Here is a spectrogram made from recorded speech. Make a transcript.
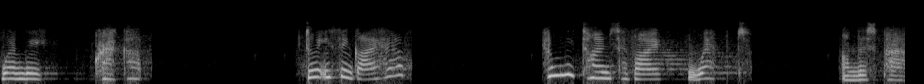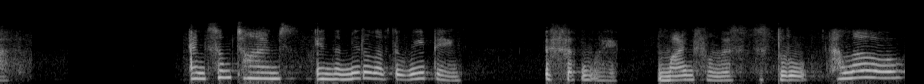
when we crack up. Don't you think I have? How many times have I wept on this path? And sometimes in the middle of the weeping, suddenly mindfulness, this little hello,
